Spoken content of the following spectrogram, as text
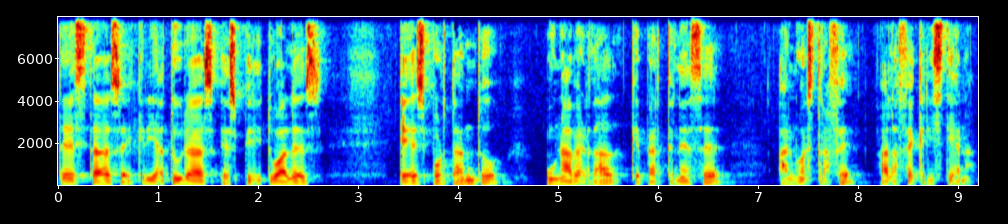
de estas eh, criaturas espirituales es, por tanto, una verdad que pertenece a nuestra fe, a la fe cristiana.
